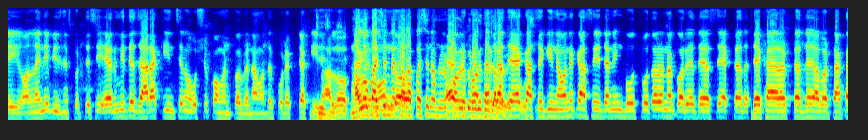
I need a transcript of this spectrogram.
এই অনলাইনে বিজনেস করতেছি। এর মধ্যে যারা কিনছেন অবশ্যই কমেন্ট করবেন আমাদের প্রোডাক্টটা কি ভালো। ভালো পাইছেন না খারাপ পাইছেন আপনারা কমেন্ট করে কাছে এক আছে কিনা অনেকে আছে ইদানিং প্রতারণা করে দেয় একটা দেখায় আর একটা দেয় আবার টাকা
